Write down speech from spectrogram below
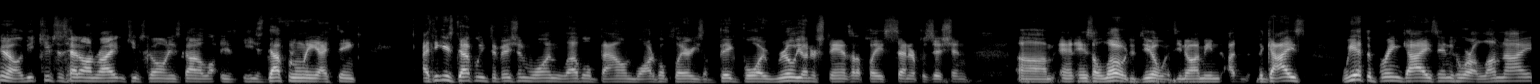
you know, if he keeps his head on right and keeps going, he's got a lot. He's, he's definitely, I think. I think he's definitely Division One level bound water polo player. He's a big boy, really understands how to play center position, um, and is a load to deal with. You know, I mean, uh, the guys we have to bring guys in who are alumni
